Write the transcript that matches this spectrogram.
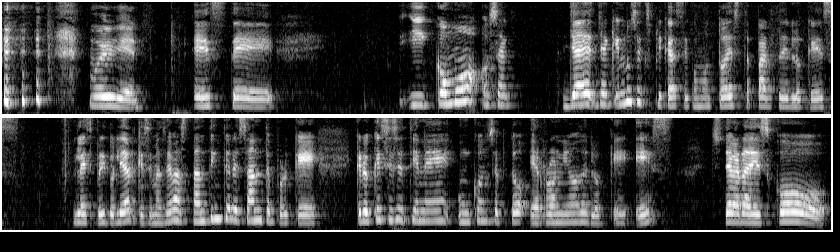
Muy bien. Este. ¿Y cómo, o sea, ya, ya que nos explicaste como toda esta parte de lo que es la espiritualidad, que se me hace bastante interesante porque creo que sí se tiene un concepto erróneo de lo que es. te agradezco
